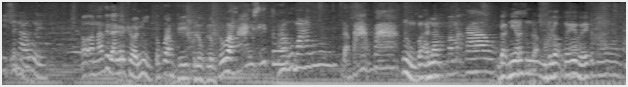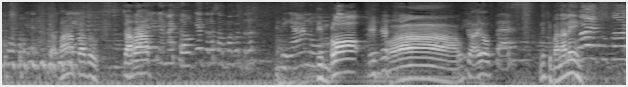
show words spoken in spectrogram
Isin aku ya. Oh, oh, nanti tidak gergoni. Itu kurang digulung-gulung doang. Ayo situ. Aku mau. Enggak apa-apa. Nuh, Mbak Ana. Mama kau. Mbak Nia langsung ndelok kowe bae ketemu. Enggak apa-apa tuh. Cara Nek Mas Oke terus apa-apa terus dinganu. dimplok. Wah, udah ayo. Ini gimana nih? Woi, tutor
